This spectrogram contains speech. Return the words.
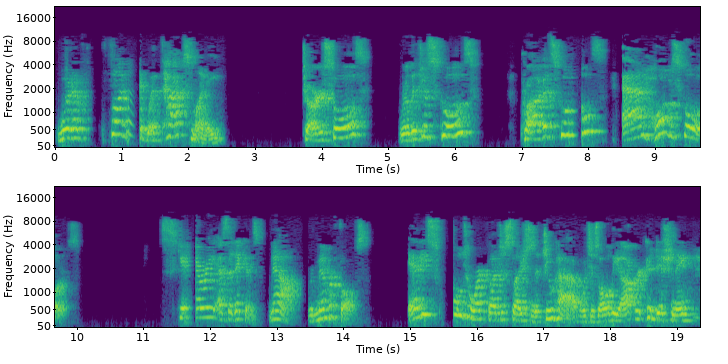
would have funded with tax money charter schools, religious schools, private schools, and homeschoolers. Scary as the dickens. Now, remember, folks, any school to work legislation that you have, which is all the upward conditioning,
